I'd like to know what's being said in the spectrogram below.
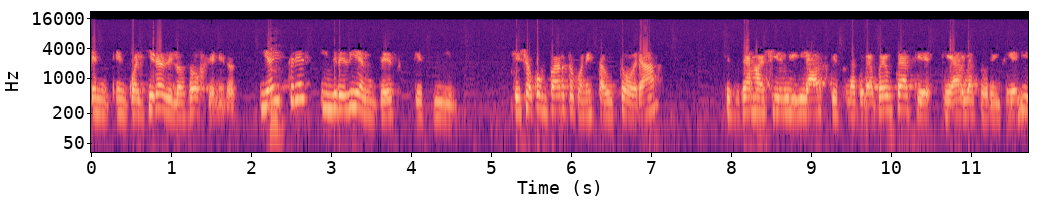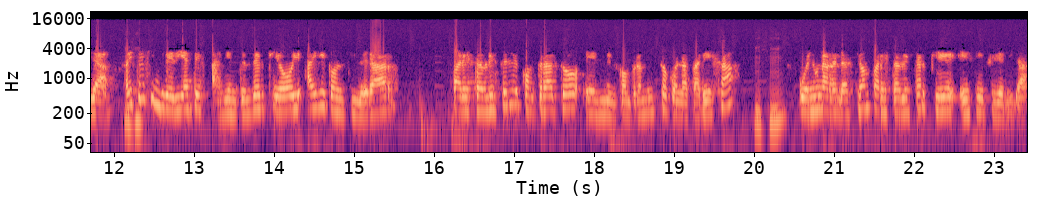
en, en, cualquiera de los dos géneros. Y hay tres ingredientes que sí, que yo comparto con esta autora, que se llama Shirley Glass, que es una terapeuta que, que habla sobre infidelidad. Hay tres ingredientes a mi entender que hoy hay que considerar para establecer el contrato en el compromiso con la pareja o en una relación para establecer que es infidelidad.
